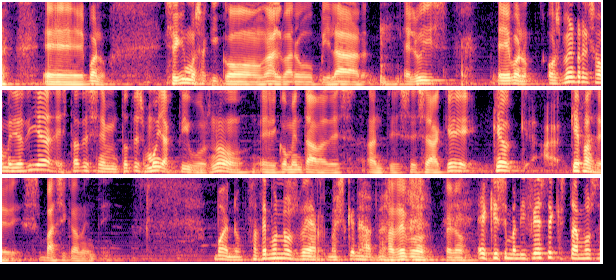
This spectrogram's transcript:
eh, bueno, seguimos aquí con Álvaro, Pilar e Luis. Eh, bueno, os venres ao mediodía estades entonces moi activos, non? Eh, comentábades antes, o sea, que que que facedes basicamente? Bueno, facémonos ver, máis que nada. Facemos, pero... É que se manifieste que estamos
